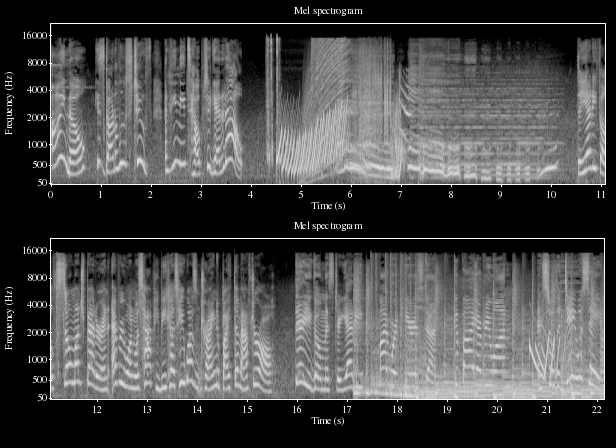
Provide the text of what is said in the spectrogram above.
I know. He's got a loose tooth, and he needs help to get it out. The Yeti felt so much better, and everyone was happy because he wasn't trying to bite them after all. There you go, Mr. Yeti. My work here is done. Goodbye, everyone. And so the day was saved,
